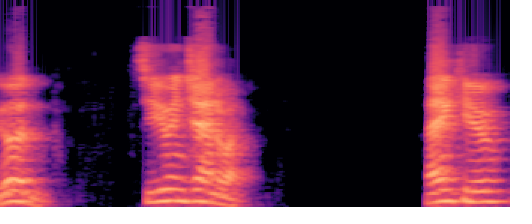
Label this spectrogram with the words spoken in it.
Good. See you in January. Thank you.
